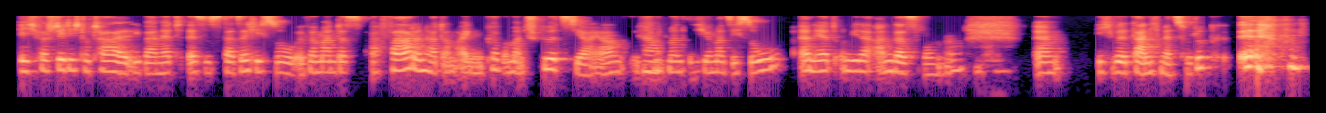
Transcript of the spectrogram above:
Ich verstehe dich total, lieber Nett. Es ist tatsächlich so, wenn man das erfahren hat am eigenen Körper, man spürt es ja, ja. Wie ja. fühlt man sich, wenn man sich so ernährt und wieder andersrum. Ne? Mhm. Ähm, ich will gar nicht mehr zurück, mhm.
